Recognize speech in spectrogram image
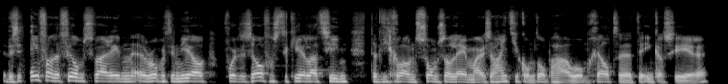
Het is een van de films waarin Robert De Niro voor de zoveelste keer zien dat hij gewoon soms alleen maar zijn handje komt ophouden om geld te, te incasseren.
